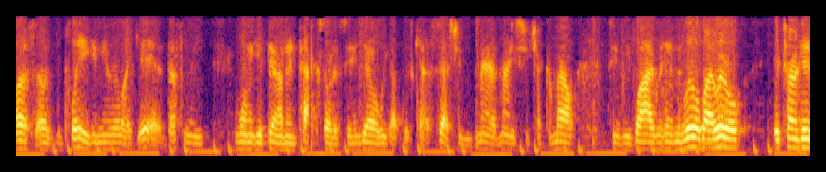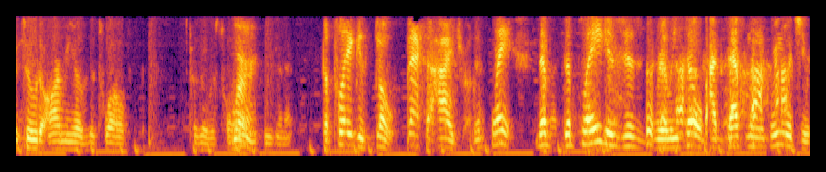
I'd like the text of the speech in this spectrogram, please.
us as the plague, and they were like, "Yeah, definitely." Want to get down and Pack started saying, "Yo, we got this cat session, mad nice. You check him out, see if we vibe with him." And little by little, it turned into the army of the twelve because there was twelve Word. MCs in it. The plague is dope. Back to Hydra. The plague, the the plague is just really dope. I definitely agree with you.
